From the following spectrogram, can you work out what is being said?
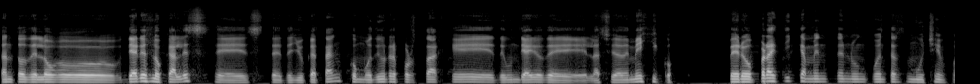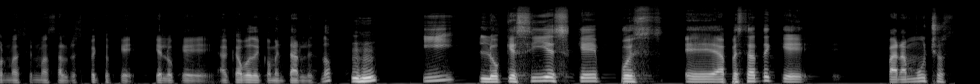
tanto de los diarios locales este, de Yucatán como de un reportaje de un diario de la Ciudad de México. Pero prácticamente no encuentras mucha información más al respecto que, que lo que acabo de comentarles, ¿no? Y lo que sí es que, pues, eh, a pesar de que para muchos,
